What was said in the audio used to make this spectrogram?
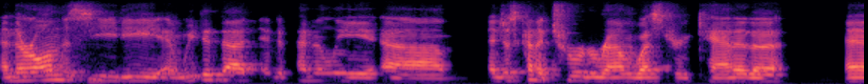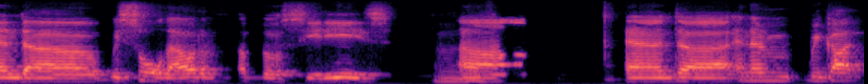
and they're on the CD. And we did that independently um, and just kind of toured around Western Canada, and uh, we sold out of, of those CDs. Nice. um, and uh, and then we got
